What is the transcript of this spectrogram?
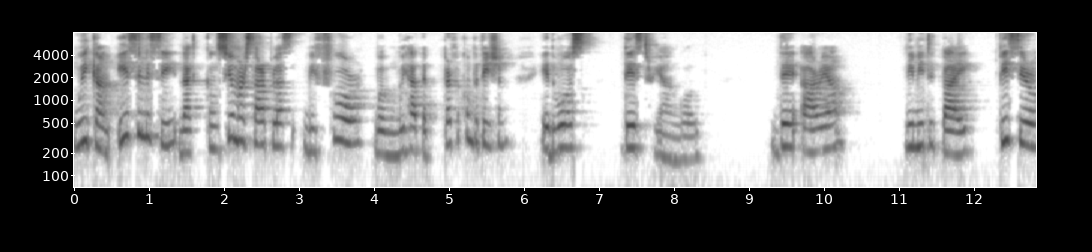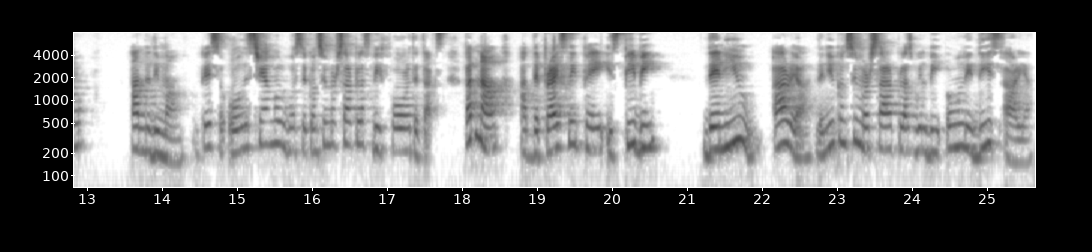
we can easily see that consumer surplus before, when we had the perfect competition, it was this triangle. The area limited by P0 and the demand. Okay, so all this triangle was the consumer surplus before the tax. But now, at the price they pay is PB, the new area, the new consumer surplus will be only this area,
